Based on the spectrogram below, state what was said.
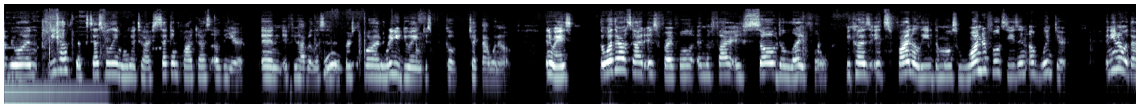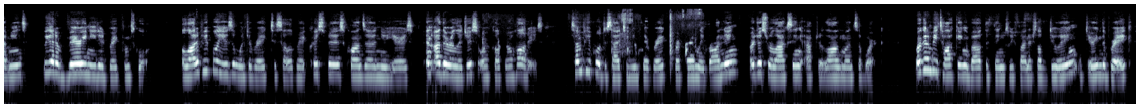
everyone. We have successfully made it to our second podcast of the year. And if you haven't listened to the first one, what are you doing? Just go check that one out. Anyways, the weather outside is frightful and the fire is so delightful because it's finally the most wonderful season of winter. And you know what that means? We get a very needed break from school. A lot of people use the winter break to celebrate Christmas, Kwanzaa, New Year's, and other religious or cultural holidays. Some people decide to use their break for family bonding or just relaxing after long months of work. We're going to be talking about the things we find ourselves doing during the break,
